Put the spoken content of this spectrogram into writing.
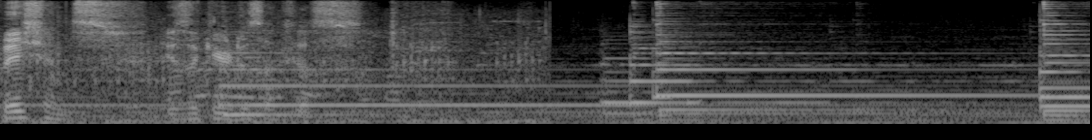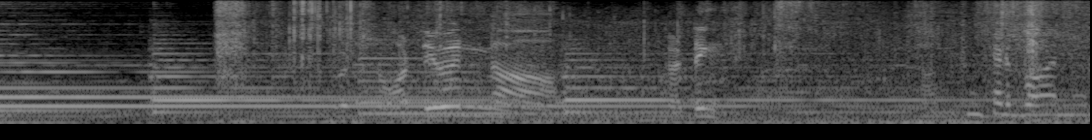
Patience is the key to success. ఇక్కడ బాగున్నాయి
